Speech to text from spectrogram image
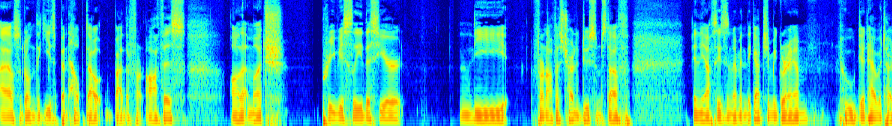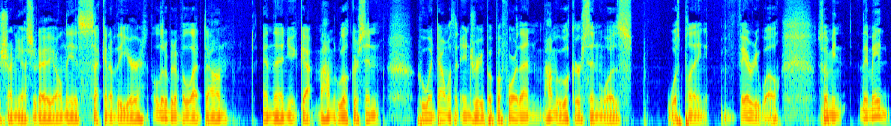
I also don't think he's been helped out by the front office all that much. Previously this year, the front office tried to do some stuff in the offseason. I mean, they got Jimmy Graham, who did have a touchdown yesterday, only his second of the year. A little bit of a letdown. And then you got Muhammad Wilkerson, who went down with an injury. But before then, Muhammad Wilkerson was was playing very well. So I mean, they made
